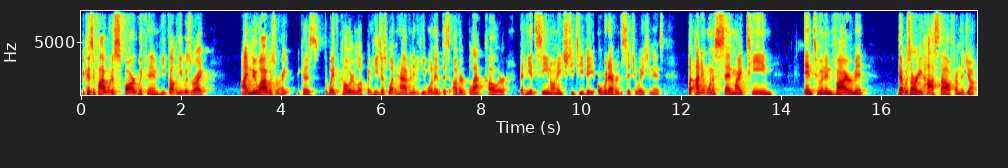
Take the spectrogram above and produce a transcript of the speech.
Because if I would have sparred with him, he felt he was right. I knew I was right because the way the color looked, but he just wasn't having it. He wanted this other black color that he had seen on HGTV or whatever the situation is. But I didn't want to send my team into an environment that was already hostile from the jump.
